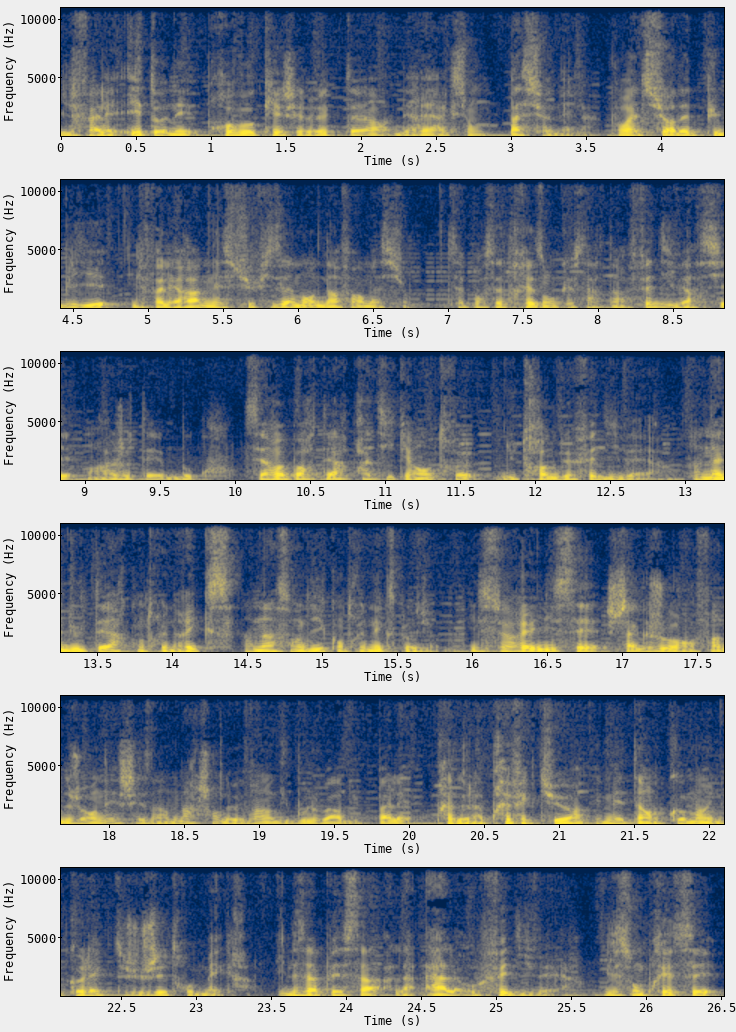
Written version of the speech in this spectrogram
Il fallait étonner, provoquer chez le lecteur des réactions passionnelles. Pour être sûr d'être publié, il fallait ramener suffisamment d'informations. C'est pour cette raison que certains faits diversiers en rajoutaient beaucoup. Ces reporters pratiquaient entre eux du troc de faits divers, un adultère contre une rixe, un incendie contre une explosion. Ils se réunissaient chaque jour en fin de journée chez un marchand de vin du boulevard du Palais, près de la préfecture, et mettaient en commun une collecte jugée trop maigre. Ils appelaient ça la halle aux faits divers. Ils sont pressés,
